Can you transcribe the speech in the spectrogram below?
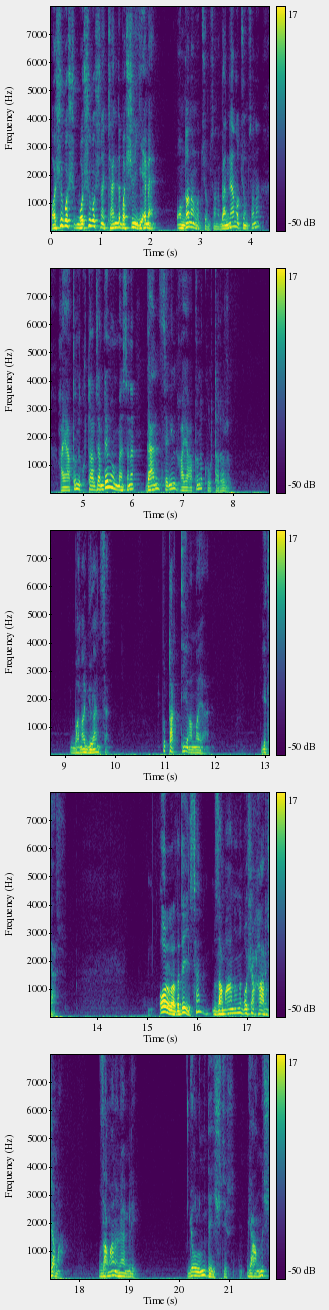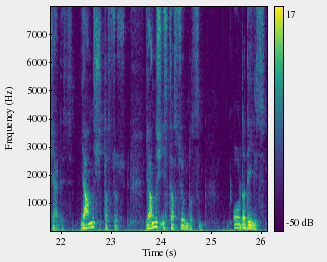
Başı boş, boşu boşuna kendi başını yeme. Ondan anlatıyorum sana. Ben ne anlatıyorum sana? Hayatını kurtaracağım demiyorum ben sana. Ben senin hayatını kurtarırım. Bana güven sen. Bu taktiği anla yani. Yeter. Oralarda değilsen zamanını boşa harcama. Zaman önemli. Yolunu değiştir. Yanlış yerdesin. Yanlış istasyon, yanlış istasyondasın. Orada değilsin.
